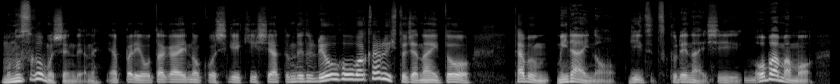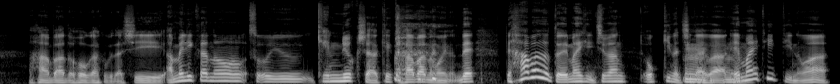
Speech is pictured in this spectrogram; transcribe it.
ものすごい面白いんだよね。やっぱりお互いのこう刺激し合ってで両方分かる人じゃないと多分未来の技術作れないしオバマもハーバード法学部だしアメリカのそういう権力者は結構ハーバードが多いのででハーバードと MIT 一番大きな違いは、うんうん MIT っていうのは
